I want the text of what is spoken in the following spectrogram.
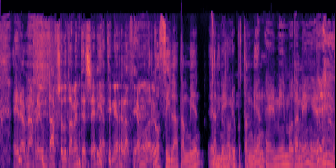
Era una pregunta absolutamente seria. ¿Tiene relación, vale? Godzilla también, el También. dinosaurio, pues también. El mismo también, el mismo.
